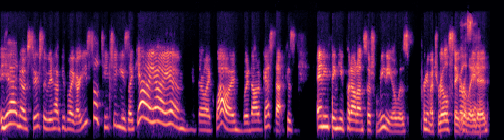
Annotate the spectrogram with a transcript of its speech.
Yeah, no, seriously, we'd have people like, Are you still teaching? He's like, Yeah, yeah, I am. They're like, Wow, I would not have guessed that. Because anything he put out on social media was pretty much real estate real related. Estate.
